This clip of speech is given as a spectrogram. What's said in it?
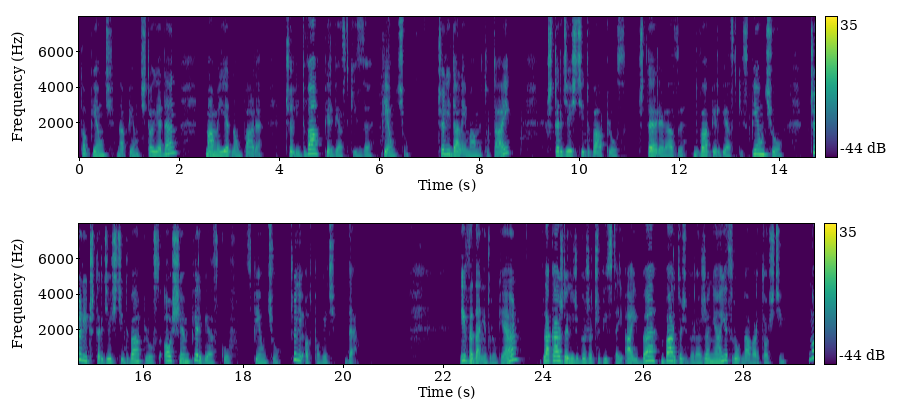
to 5 na 5 to 1. Mamy jedną parę, czyli dwa pierwiastki z 5. Czyli dalej mamy tutaj 42 plus 4 razy 2 pierwiastki z 5, czyli 42 plus 8 pierwiastków z 5, czyli odpowiedź D. I zadanie drugie. Dla każdej liczby rzeczywistej a i b wartość wyrażenia jest równa wartości. No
